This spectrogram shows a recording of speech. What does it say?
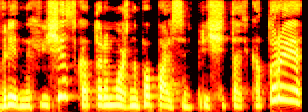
вредных веществ, которые можно по пальцам пересчитать, которые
